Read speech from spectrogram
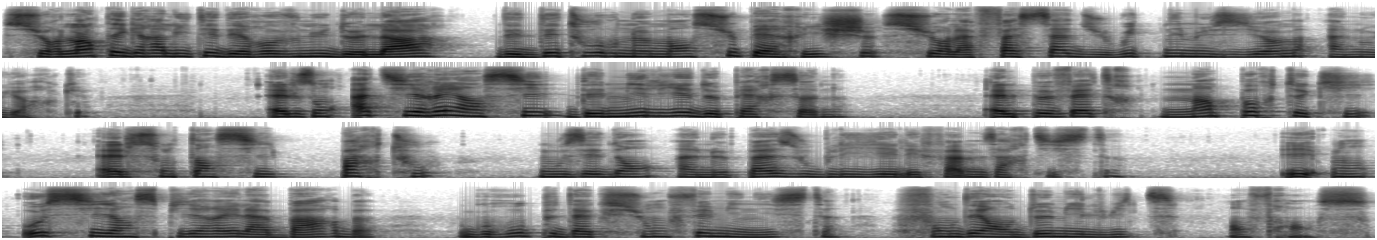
sur l'intégralité des revenus de l'art des détournements super riches sur la façade du Whitney Museum à New York. Elles ont attiré ainsi des milliers de personnes. Elles peuvent être n'importe qui elles sont ainsi partout, nous aidant à ne pas oublier les femmes artistes, et ont aussi inspiré la Barbe, groupe d'action féministe fondé en 2008 en France.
